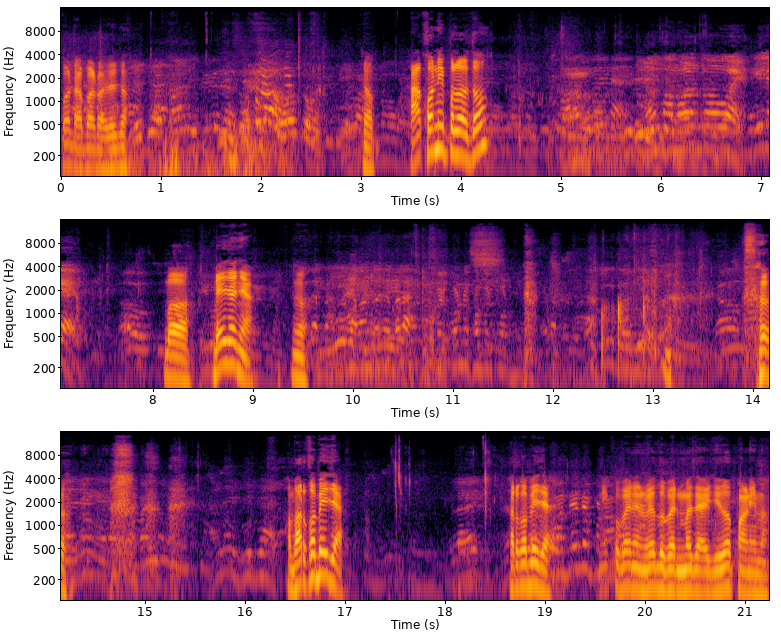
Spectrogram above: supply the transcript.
ફોટા પાડવા દેજો તો. આખો નહીં પલર તો બસ બે જા ન્યા બેજા ભરકો બેજા? ભરકો બેજા? નીકુભાઈ ને વેદુભાઈ મજા આવી ગઈ પાણીમાં.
